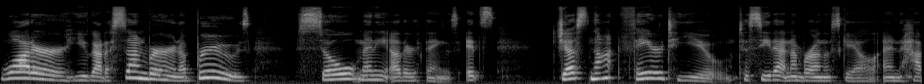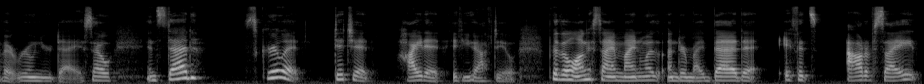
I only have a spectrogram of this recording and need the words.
water, you got a sunburn, a bruise, so many other things. It's just not fair to you to see that number on the scale and have it ruin your day. So instead, screw it ditch it, hide it if you have to. For the longest time, mine was under my bed. If it's out of sight,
